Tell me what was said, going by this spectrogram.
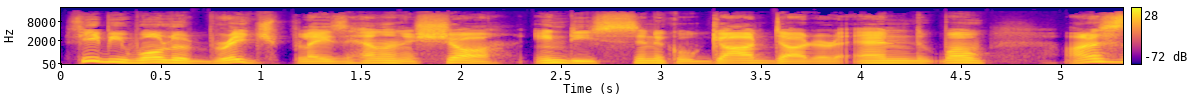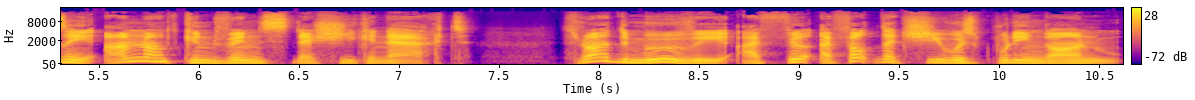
Phoebe Waller Bridge plays Helena Shaw, Indy's cynical goddaughter, and, well, honestly, I'm not convinced that she can act. Throughout the movie, I feel I felt that she was putting on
